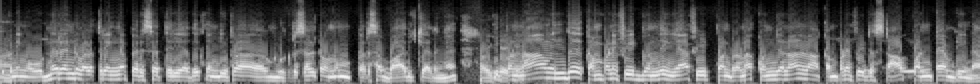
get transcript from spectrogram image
இப்ப நீங்க ஒன்னு ரெண்டு வளர்த்துறீங்கன்னா பெருசா தெரியாது கண்டிப்பா உங்களுக்கு ரிசல்ட் ஒன்றும் பெருசா பாதிக்காதுங்க இப்ப. நான் வந்து கம்பெனி ஃபீட் வந்து ஏன் ஃபீட் பண்றேன்னா கொஞ்ச நாள் நான் கம்பெனி ஃபீட் ஸ்டாப் பண்ணிட்டேன் அப்படின்னா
